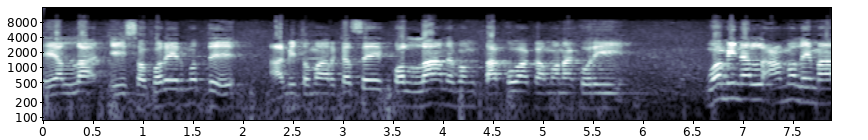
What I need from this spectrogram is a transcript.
হে আল্লাহ, এই সফরের মধ্যে আমি তোমার কাছে কল্যাণ এবং তাকওয়া কামনা করি। ওয়ামিনাল আমলে মা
